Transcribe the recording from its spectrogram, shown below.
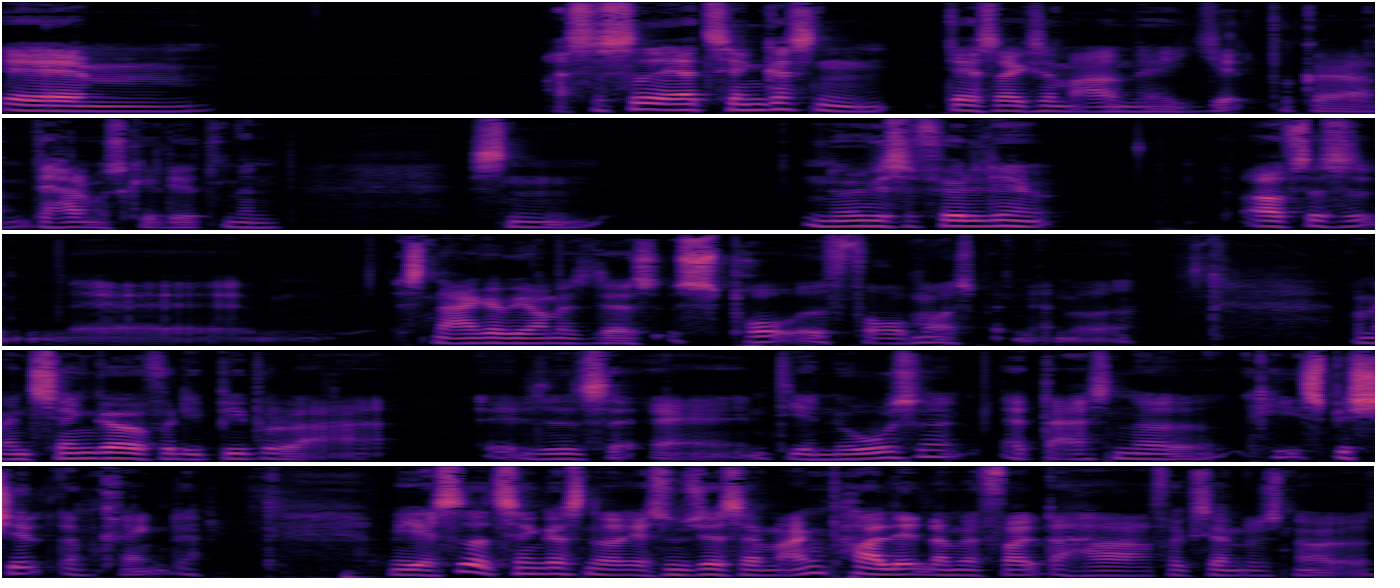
Øhm, og så sidder jeg og tænker sådan, det er så ikke så meget med hjælp at gøre, det har det måske lidt, men sådan, nu er vi selvfølgelig, ofte så, øh, snakker vi om, at deres sproget former os på en eller anden måde. Og man tænker jo, fordi bipolar Øh, lidelse af en diagnose, at der er sådan noget helt specielt omkring det. Men jeg sidder og tænker sådan noget, jeg synes, jeg ser mange paralleller med folk, der har for eksempel sådan noget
